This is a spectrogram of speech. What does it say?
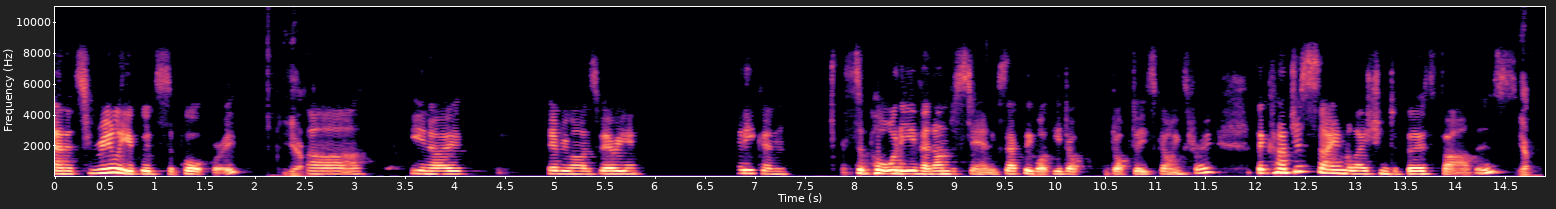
and it's really a good support group yeah, uh, you know, everyone's very empathetic and supportive and understand exactly what the adop- adoptee is going through. But can I just say, in relation to birth fathers, yep,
